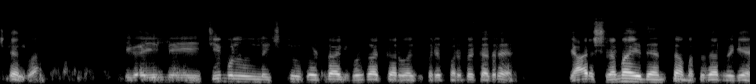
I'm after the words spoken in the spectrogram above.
ಅಷ್ಟೇ ಅಲ್ವಾ? ಈಗ ಇಲ್ಲಿ ಚೀಮುಲ್ ಇಷ್ಟು ದೊಡ್ಡದಾಗಿ ಗೋದಾಕಾರವಾಗಿ ಬರೀ, ಬರ್ಬೇಕಾದ್ರೆ ಯಾರ ಶ್ರಮ ಇದೆ ಅಂತ ಮತದಾರರಿಗೆ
